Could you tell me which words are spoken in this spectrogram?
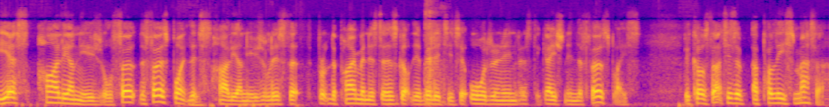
Yes, highly unusual. The first point that's highly unusual is that the the Prime Minister has got the ability to order an investigation in the first place because that is a, a police matter.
